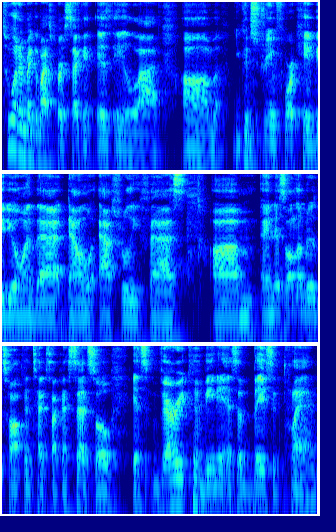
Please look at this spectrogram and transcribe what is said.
200 megabytes per second is a lot. Um, you can stream 4K video on that, download apps really fast. Um, and it's unlimited talk and text, like I said. So it's very convenient. It's a basic plan.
